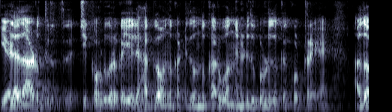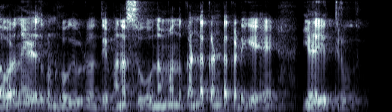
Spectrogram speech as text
ಎಳೆದಾಡುತ್ತಿರುತ್ತದೆ. ಚಿಕ್ಕ ಹುಡುಗರ ಕೈಯಲ್ಲಿ ಹಗ್ಗವನ್ನು ಕಟ್ಟಿದ ಒಂದು ಕರುವನ್ನು ಹಿಡಿದುಕೊಳ್ಳುವುದಕ್ಕೆ ಕೊಟ್ಟರೆ ಅದು ಅವರನ್ನೇ ಎಳೆದುಕೊಂಡು ಹೋಗಿಬಿಡುವಂತೆ ಮನಸ್ಸು ನಮ್ಮನ್ನು ಕಂಡ ಕಂಡ ಕಡೆಗೆ ಎಳೆಯುತ್ತಿರುವುದು.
